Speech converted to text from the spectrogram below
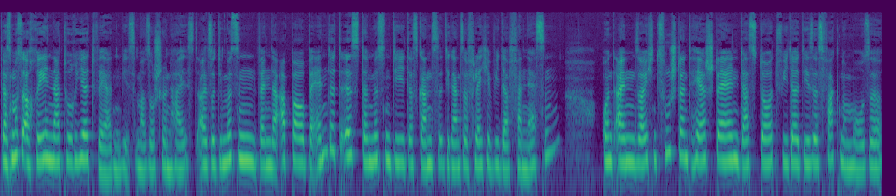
das muss auch renaturiert werden, wie es immer so schön heißt. Also die müssen, wenn der Abbau beendet ist, dann müssen die das ganze, die ganze Fläche wieder vernässen und einen solchen Zustand herstellen, dass dort wieder dieses Phagnomose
